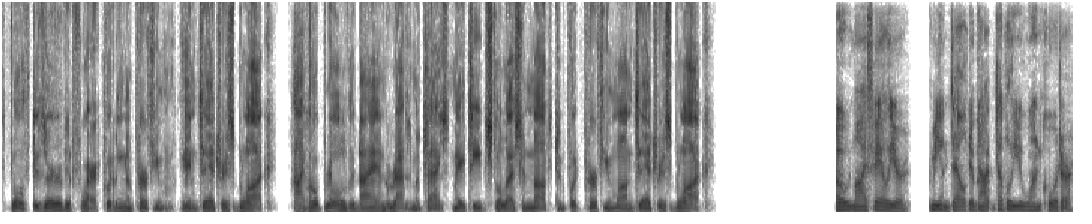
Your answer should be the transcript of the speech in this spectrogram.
That both deserve it for putting a perfume in Tetris block. I hope Roll the Die and Razzmatazz may teach the lesson not to put perfume on Tetris block. Oh my failure. Me and Delta got W one quarter.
